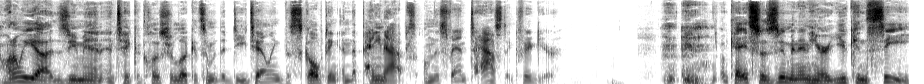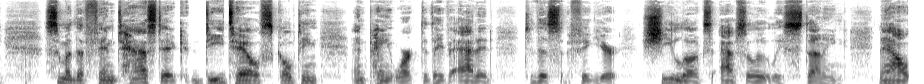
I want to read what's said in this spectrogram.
why don't we uh, zoom in and take a closer look at some of the detailing, the sculpting, and the paint apps on this fantastic figure. okay, so zooming in here, you can see some of the fantastic detail, sculpting, and paint work that they've added to this figure. She looks absolutely stunning. Now,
